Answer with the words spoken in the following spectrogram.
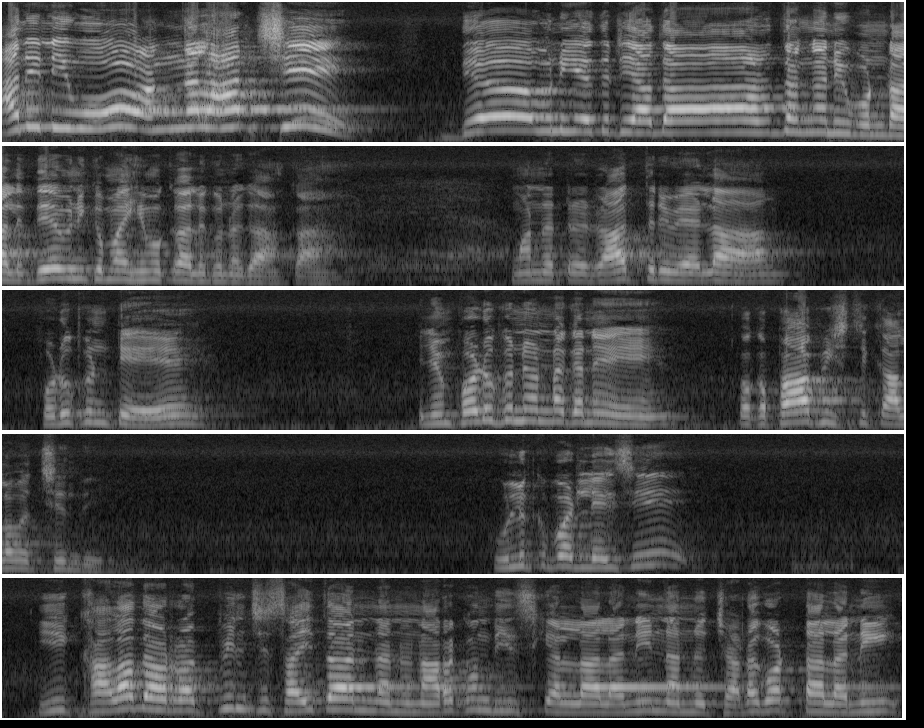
అని నీవు అంగలార్చి దేవుని ఎదుటి యథార్థంగా నీవు ఉండాలి. దేవునికి మహిమ కలుగునగాక. మొన్నటి రాత్రి వేళ పడుకుంటే నేను పడుకుని ఉండగానే ఒక పాపిష్టి కల వచ్చింది. ఉలిక్కిపడి లేచి ఈ కళ రప్పించి సైతాన్ని నన్ను నరకం తీసుకెళ్ళాలని నన్ను చెడగొట్టాలని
